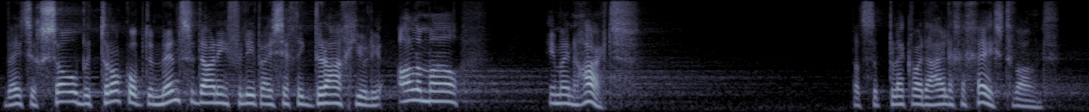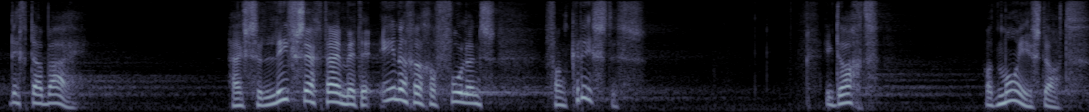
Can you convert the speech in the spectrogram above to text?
weet zich zo betrokken op de mensen daar in Filippi. Hij zegt, ik draag jullie allemaal in mijn hart. Dat is de plek waar de Heilige Geest woont, dicht daarbij. Hij heeft ze lief, zegt hij, met de innige gevoelens van Christus. Ik dacht, wat mooi is dat.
